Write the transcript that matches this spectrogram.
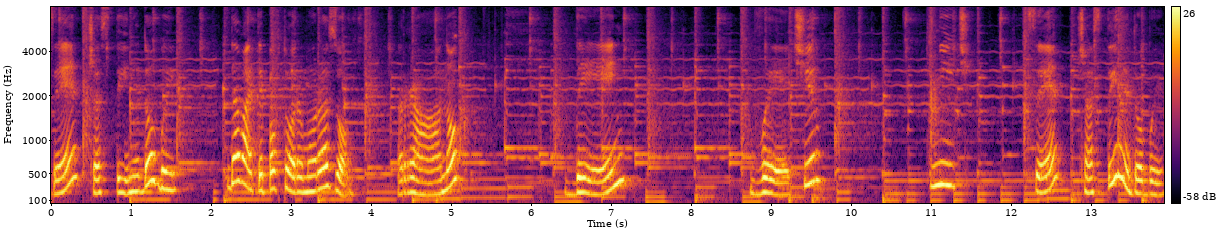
це частини доби. Давайте повторимо разом. Ранок, день, вечір, ніч. Це частини доби.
